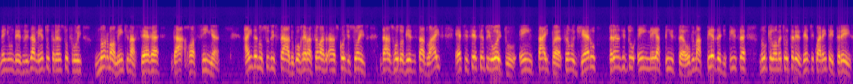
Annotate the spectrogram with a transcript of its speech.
nenhum deslizamento, o trânsito flui normalmente na Serra da Rocinha. Ainda no sul do estado, com relação às condições das rodovias estaduais, SC 108 em Taipa, São Ludgero, trânsito em meia pista. Houve uma perda de pista no quilômetro 343.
